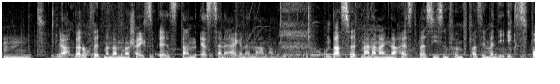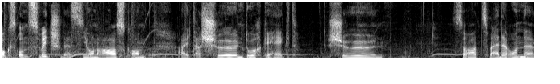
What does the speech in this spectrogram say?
Und ja, dadurch wird man dann wahrscheinlich erst dann erst seine eigenen Namen haben. Und das wird meiner Meinung nach erst bei Season 5 passieren, wenn die Xbox- und Switch-Version rauskommt. Alter, schön durchgehackt. Schön. So, zweite Runde.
